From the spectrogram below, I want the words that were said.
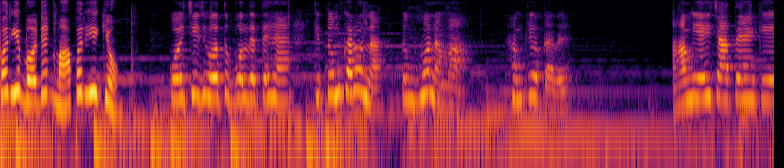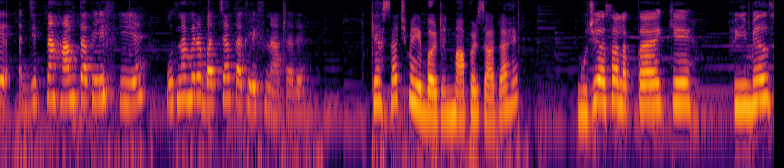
पर ये बर्डन माँ पर ही क्यों? कोई चीज़ हो तो बोल देते हैं कि तुम करो ना तुम हो ना माँ। हम क्यों करें? हम यही चाहते हैं कि जितना हम तकलीफ़ किए उतना मेरा बच्चा तकलीफ़ ना करे। क्या सच में ये बर्डन माँ पर ज़्यादा है? मुझे ऐसा लगता है कि फीमेल्स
